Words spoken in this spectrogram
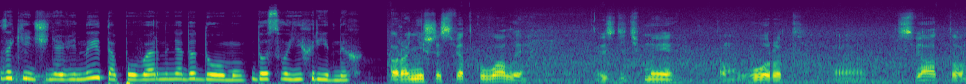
закінчення війни та повернення додому до своїх рідних. Раніше святкували з дітьми, там в город, е, свято.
